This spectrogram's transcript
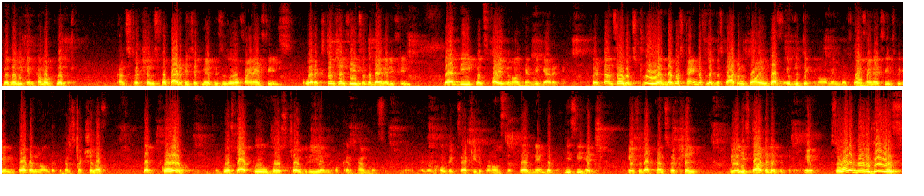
whether we can come up with constructions for parity check matrices over finite fields, over extension fields of the binary field, that d equals 5 and all can be guaranteed. So it turns out it's true, and that was kind of like the starting point of everything. You know, I mean that's why finite fields became important and all that. The construction of that code it goes back to Bose Chaudhuri and Hocquenghem. I don't know how to exactly to pronounce the third name, but BCH. Okay, so that construction really started everything. Okay, so what I'm going to do is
